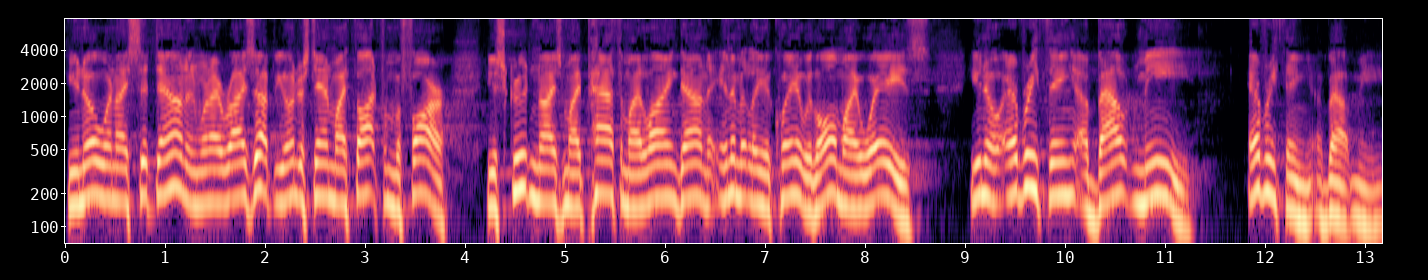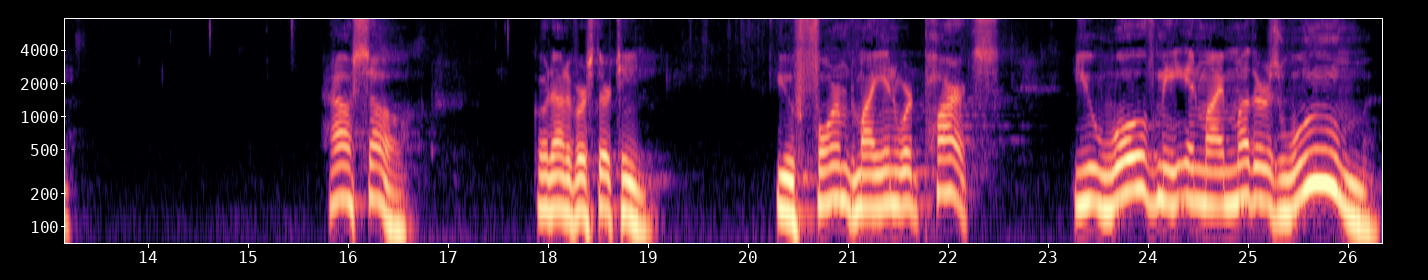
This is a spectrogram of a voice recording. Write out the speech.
You know when I sit down and when I rise up. You understand my thought from afar. You scrutinize my path and my lying down, intimately acquainted with all my ways. You know everything about me. Everything about me. How so? Go down to verse 13. You formed my inward parts. You wove me in my mother's womb.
